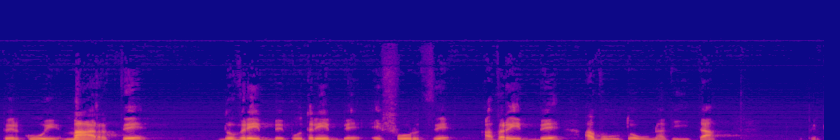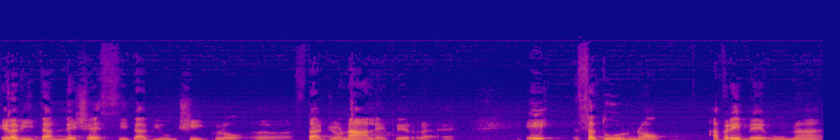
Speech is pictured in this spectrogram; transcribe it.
per cui Marte dovrebbe, potrebbe e forse avrebbe avuto una vita, perché la vita necessita di un ciclo eh, stagionale per, eh, e Saturno avrebbe un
